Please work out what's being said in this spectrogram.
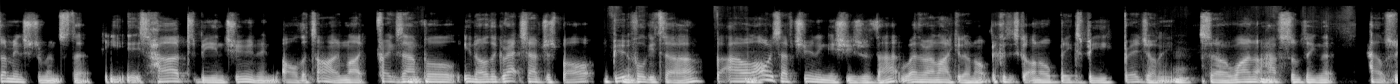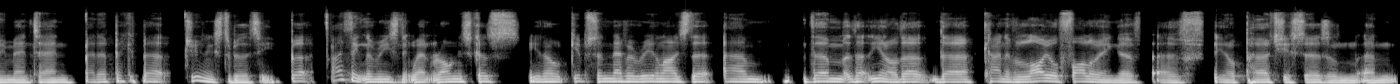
some instruments that it's hard to be in tune in all the time. Like for example, you know the Gretsch I've just bought, beautiful guitar, but I will Mm. always have tuning issues with that, whether I like it or not, because it's got an old Bigsby bridge on it. Mm. So why not Mm. have something that helps me maintain better pick better tuning stability? But I think the reason it went wrong is because you know Gibson never realised that um them that you know the the kind of loyal following of of you know purchasers and and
